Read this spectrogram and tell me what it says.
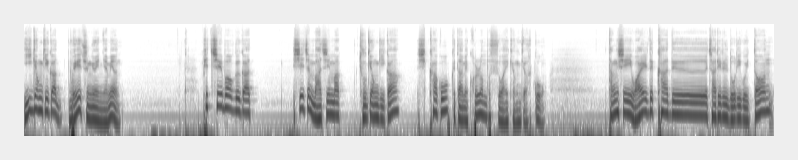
이 경기가 왜 중요했냐면 피츠버그가 시즌 마지막 두 경기가 시카고 그 다음에 콜럼버스와의 경기였고 당시 와일드카드 자리를 노리고 있던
